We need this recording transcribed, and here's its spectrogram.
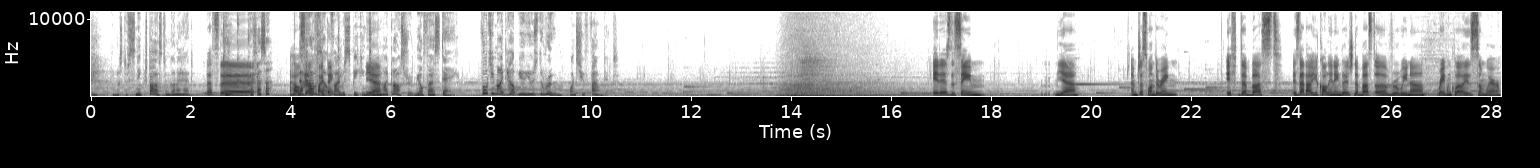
Hmm, He must have sneaked past and gone ahead. That's the Deke, Professor? house the elf, house I elf think. I was speaking to Yeah. in my classroom your first day. Thought he might help you use the room once you found it. It is the same. Yeah. I'm just wondering if the bust. Is that how you call in English? The bust of Rowena Ravenclaw is somewhere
